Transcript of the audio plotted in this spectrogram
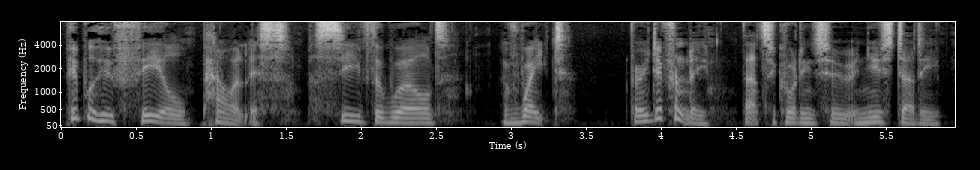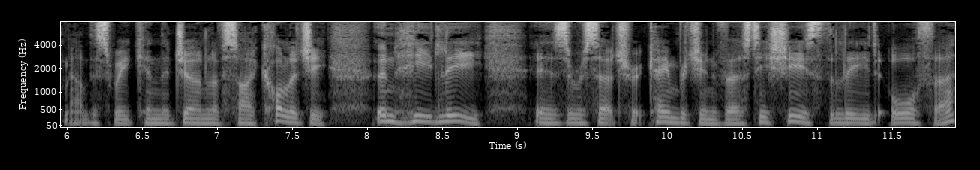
People who feel powerless perceive the world of weight very differently. That's according to a new study out this week in the Journal of Psychology. Eunhee Lee is a researcher at Cambridge University. She's the lead author.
